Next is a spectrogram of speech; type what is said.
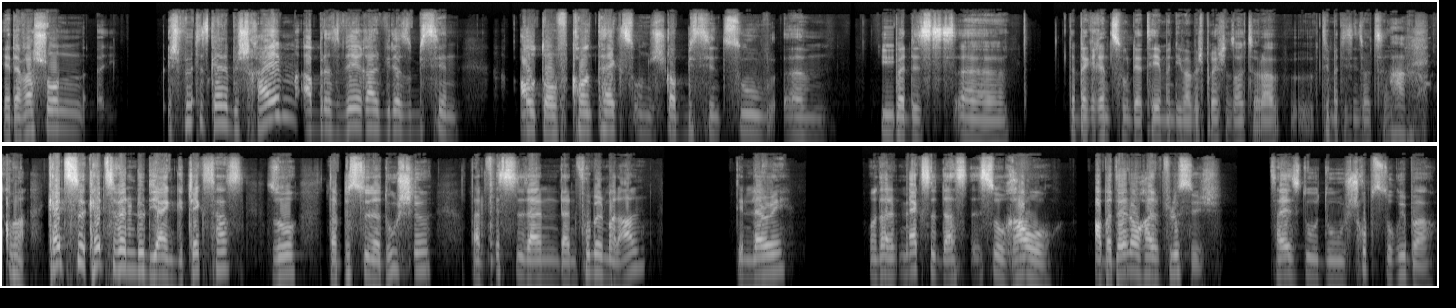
ja, der war schon, ich würde es gerne beschreiben, aber das wäre halt wieder so ein bisschen out of context und ich glaube ein bisschen zu ähm, über das, äh, der Begrenzung der Themen, die man besprechen sollte oder äh, thematisieren sollte. Ach, Guck mal, kennst du, kennst du, wenn du dir einen gejackst hast, so, dann bist du in der Dusche, dann fässt du deinen, deinen Fummel mal an, den Larry, und dann merkst du, das ist so rau, aber dennoch halt flüssig. Das heißt, du, du schrubbst so rüber,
